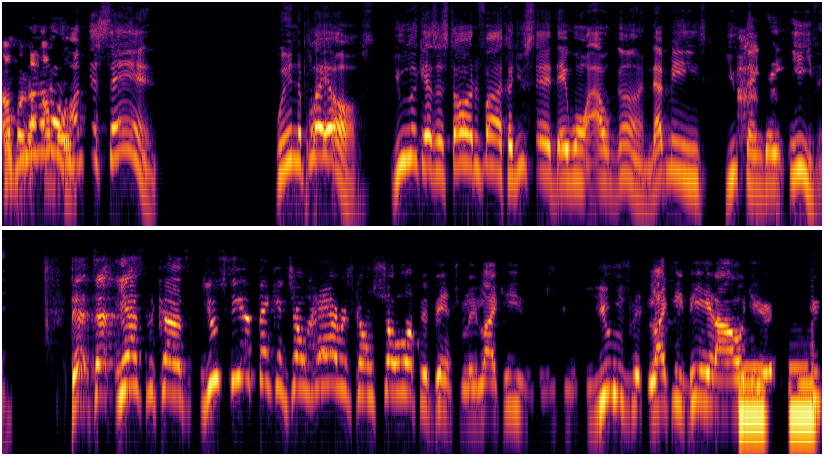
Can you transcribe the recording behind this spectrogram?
I'm No, a, no, no. I'm a, I'm just saying. We're in the playoffs. You look as a starting five because you said they won't outgun. That means you think they even. that, that, yes, because you still thinking Joe Harris gonna show up eventually, like he usually, like he did all mm-hmm. year. You,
